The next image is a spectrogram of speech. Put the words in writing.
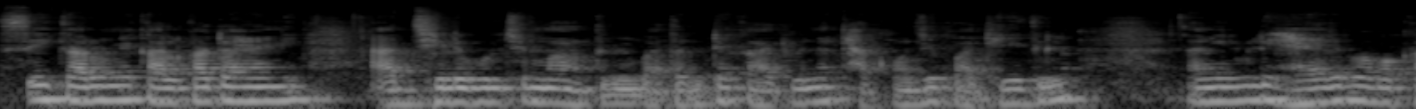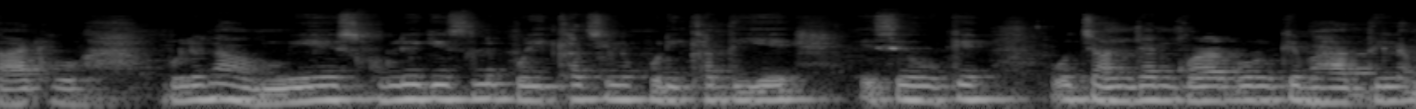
সেই কারণে কাল কাটা হয়নি। আর ছেলে বলছে, মা, তুমি বাতাবিটা কাটবে না, ঠাকুমা যে পাঠিয়ে দিল। আমি বলি হ্যাঁ রে বাবা, কাটবো। বলে, না, মেয়ে স্কুলে গিয়েছিল, পরীক্ষা ছিল, পরীক্ষা দিয়ে এসে ওকে, ও চান চান করার পর ওকে ভাত দিলাম।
